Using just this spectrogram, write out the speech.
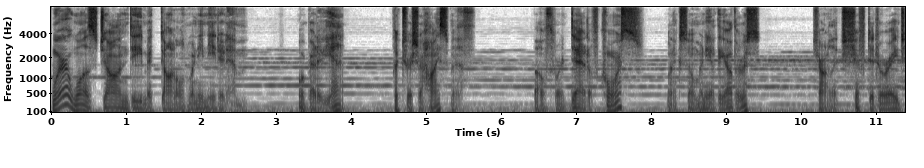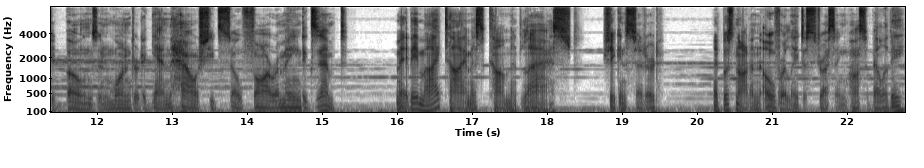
Where was John D. MacDonald when he needed him? Or better yet, Patricia Highsmith. Both were dead, of course, like so many of the others. Charlotte shifted her aged bones and wondered again how she'd so far remained exempt. Maybe my time has come at last, she considered. It was not an overly distressing possibility.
